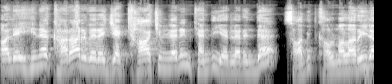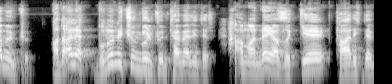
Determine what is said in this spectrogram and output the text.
aleyhine karar verecek hakimlerin kendi yerlerinde sabit kalmalarıyla mümkün. Adalet bunun için mülkün temelidir. Ama ne yazık ki tarihte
